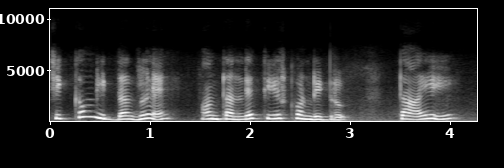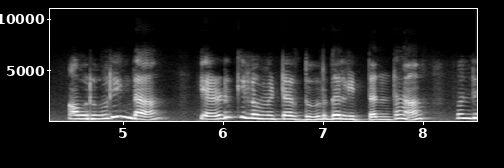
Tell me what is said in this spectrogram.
ಚಿಕ್ಕವನಿದ್ದಾಗಲೇ ಅವನ ತಂದೆ ತೀರ್ಕೊಂಡಿದ್ರು. ತಾಯಿ ಅವರೂರಿಂದ ಎರಡು ಕಿಲೋಮೀಟರ್ ದೂರದಲ್ಲಿದ್ದಂಥ ಒಂದು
